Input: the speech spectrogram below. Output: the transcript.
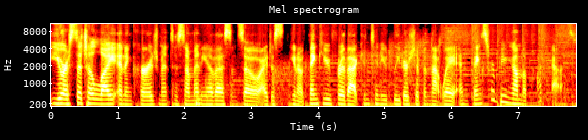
you are such a light and encouragement to so many of us, and so I just you know thank you for that continued leadership in that way, and thanks for being on the podcast.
